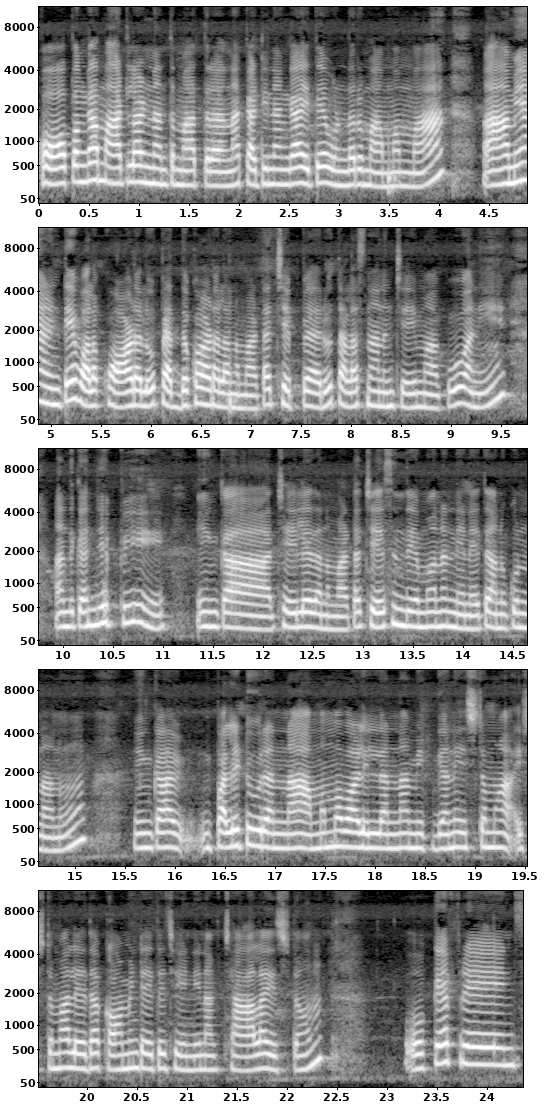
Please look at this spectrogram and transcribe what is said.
కోపంగా మాట్లాడినంత మాత్రాన కఠినంగా అయితే ఉండరు మా అమ్మమ్మ. ఆమె అంటే వాళ్ళ కోడలు పెద్ద కోడలు అనమాట చెప్పారు తలస్నానం చేయి మాకు అని. అందుకని చెప్పి ఇంకా చేయలేదన్నమాట. చేసిందేమోనని నేనైతే అనుకున్నాను. ఇంకా పల్లెటూరు అన్నా అమ్మమ్మ వాళ్ళ ఇల్లు అన్నా మీకు కానీ ఇష్టమా ఇష్టమా లేదా కామెంట్ అయితే చేయండి. నాకు చాలా ఇష్టం. Okay friends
